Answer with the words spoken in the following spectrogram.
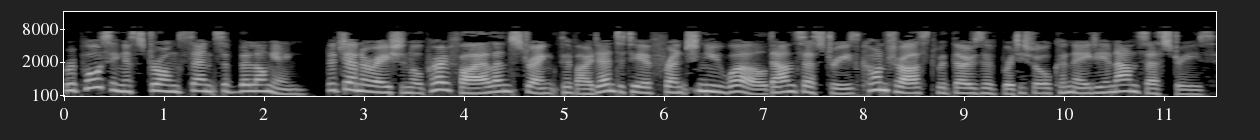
reporting a strong sense of belonging. The generational profile and strength of identity of French New World ancestries contrast with those of British or Canadian ancestries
